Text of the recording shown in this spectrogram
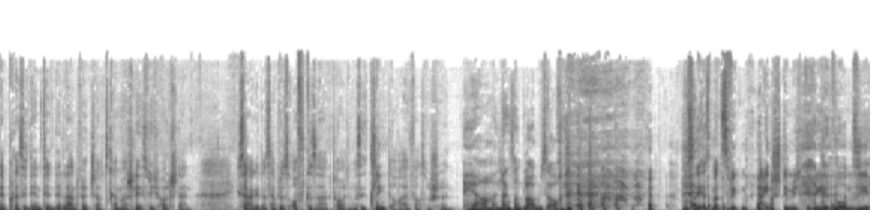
der Präsidentin der Landwirtschaftskammer Schleswig-Holstein. Ich sage, das habe ich das oft gesagt heute, es klingt auch einfach so schön. Ja, langsam glaube ich es auch. Mussten Sie erstmal zwicken? Einstimmig gewählt wurden Sie?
